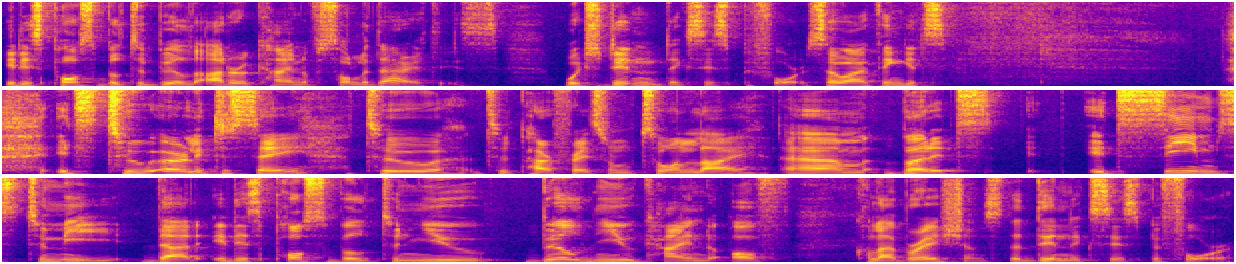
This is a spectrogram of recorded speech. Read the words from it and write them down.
it is possible to build other kind of solidarities which didn't exist before. So I think it's it's too early to say to to paraphrase from Zhou Enlai, um, but it's it seems to me that it is possible to new build new kind of collaborations that didn't exist before,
